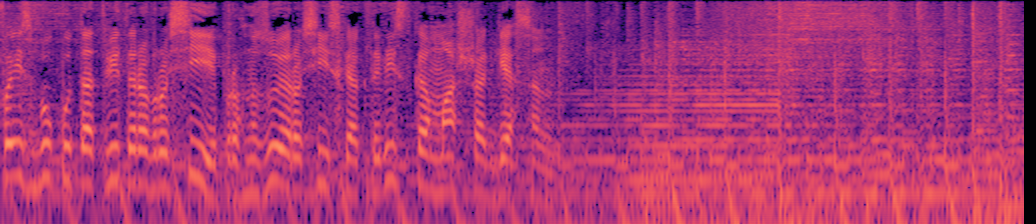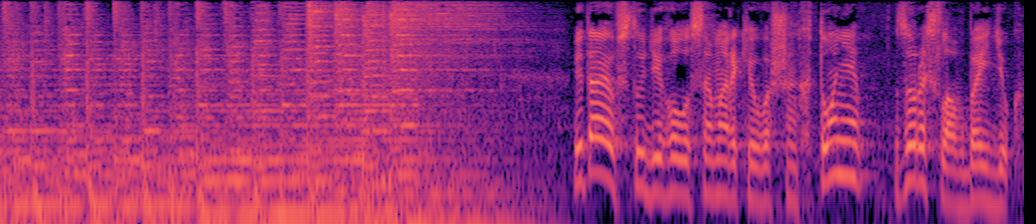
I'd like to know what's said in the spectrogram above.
Фейсбуку та Твіттера в Росії. Прогнозує російська активістка Маша Гесен. Вітаю в студії «Голос Америки» у Вашингтоні. Зорислав Байдюк.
